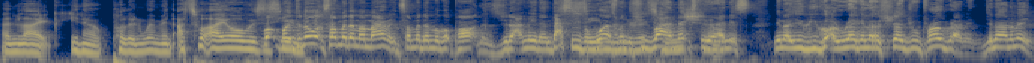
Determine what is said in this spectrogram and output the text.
and like you know pulling women? That's what I always But, but you know what? Some of them are married. Some of them have got partners. Do you know what I mean? And that's even worse when she's lying next to you and it's you know you you got a regular scheduled programming. Do you know what I mean?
